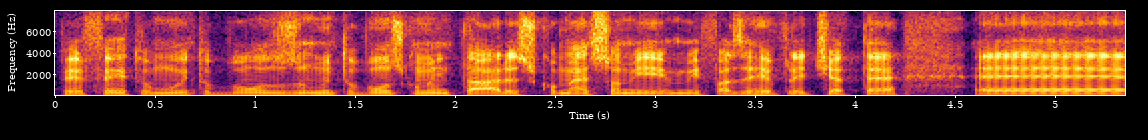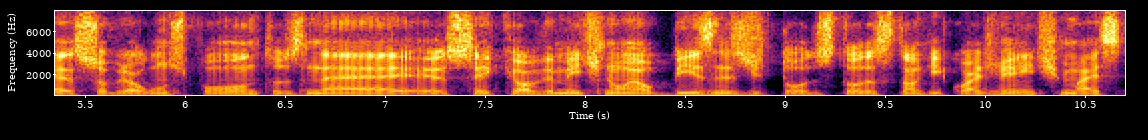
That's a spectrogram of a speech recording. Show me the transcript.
Perfeito, muito bons, muito bons comentários, começam a me, me fazer refletir até é, sobre alguns pontos, né? Eu sei que obviamente não é o business de todos, todas estão aqui com a gente, mas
